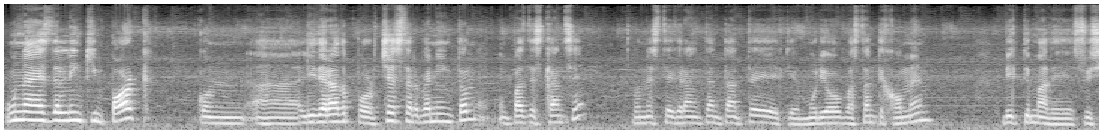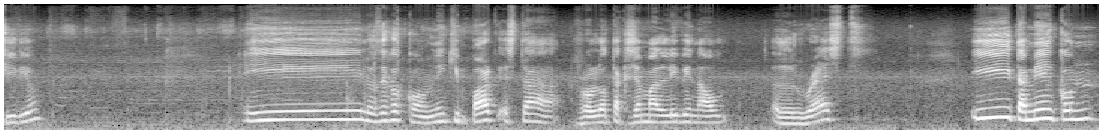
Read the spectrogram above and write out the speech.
Una es de Linkin Park con, uh, liderado por Chester Bennington, en paz descanse, con este gran cantante que murió bastante joven, víctima de suicidio. Y los dejo con Linkin Park, esta rolota que se llama Living Out the Rest. Y también con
